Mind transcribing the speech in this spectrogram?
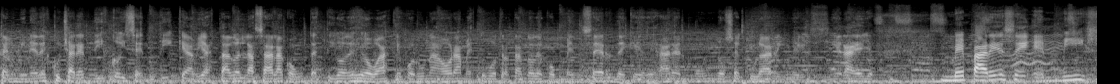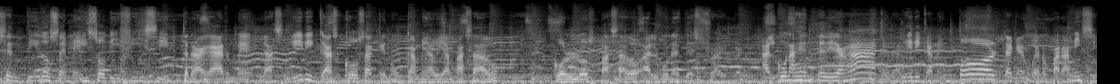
terminé de escuchar el disco y sentí que había estado en la sala con un testigo de Jehová que por una hora me estuvo tratando de convencer de que dejara el mundo secular y me hiciera ello. Me parece, en mi sentido, se me hizo difícil tragarme las líricas, cosa que nunca me había pasado con los pasados álbumes de Striper. Alguna gente dirán, ah, que la lírica no importa, que bueno, para mí sí.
